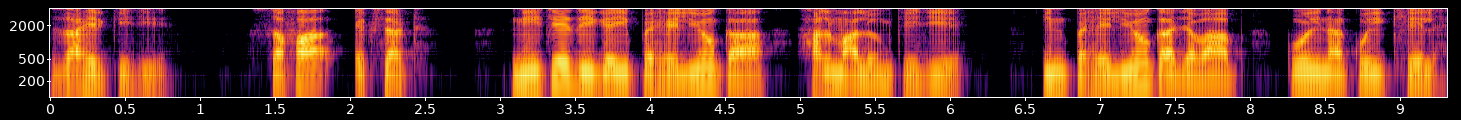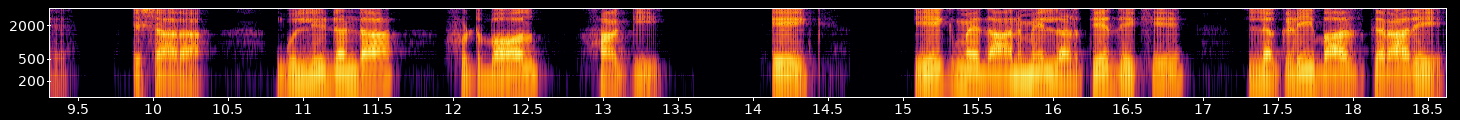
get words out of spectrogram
ज़ाहिर कीजिए। सफ़ा इकसठ। नीचे दी गई पहेलियों का हल मालूम कीजिए। इन पहेलियों का जवाब कोई ना कोई खेल है। इशारा, गुल्ली डंडा, फुटबॉल, हॉकी। एक एक मैदान में लड़ते देखे, लकड़ी बाज करारे।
